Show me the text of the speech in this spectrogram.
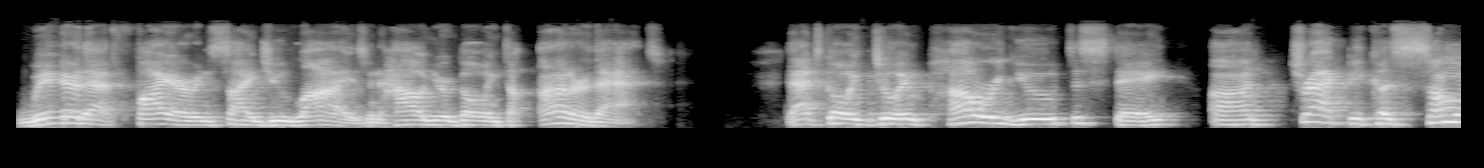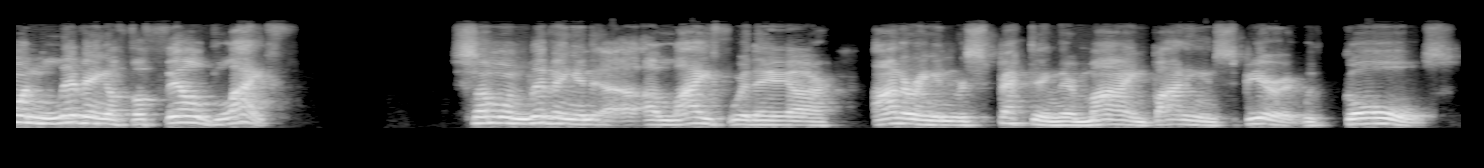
where that fire inside you lies and how you're going to honor that. That's going to empower you to stay on track because someone living a fulfilled life, someone living in a, life where they are honoring and respecting their mind, body, and spirit with goals.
